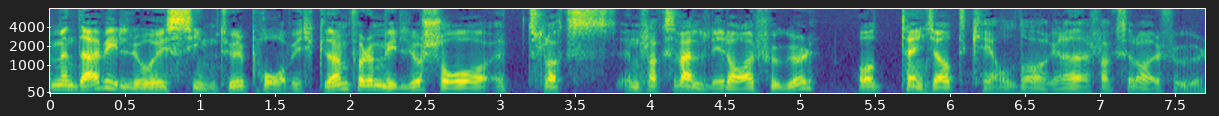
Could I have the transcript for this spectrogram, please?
men det vil jo i sin tur påvirke dem, for de vil jo se slags, en slags veldig rar fugl og tenke at hva i alle dager er det slags rare fugl?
